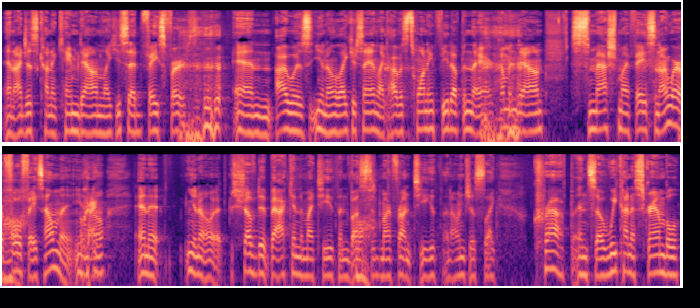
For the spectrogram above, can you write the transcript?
And I just kind of came down, like you said, face first. and I was, you know, like you're saying, like I was 20 feet up in the air coming down, smashed my face. And I wear a full oh. face helmet, you okay. know, and it, you know, it shoved it back into my teeth and oh. busted oh. my front teeth. And I'm just like, crap. And so we kind of scramble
